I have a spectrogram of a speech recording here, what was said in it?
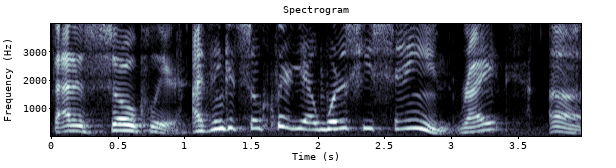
That is so clear. I think it's so clear. Yeah, what is he saying, right? Uh,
